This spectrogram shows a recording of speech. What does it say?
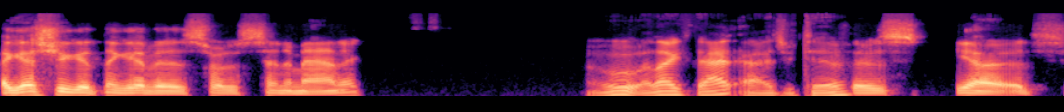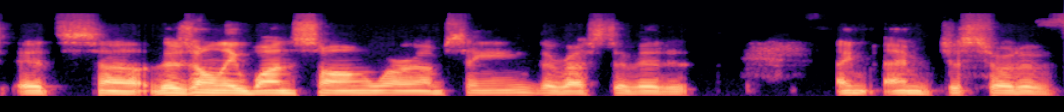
I guess you could think of it as sort of cinematic. Oh, I like that adjective. there's yeah it's it's uh there's only one song where i'm singing. The rest of it i'm i'm just sort of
